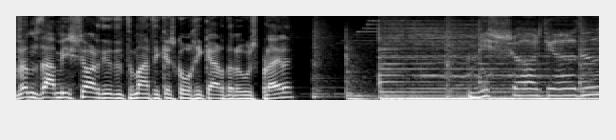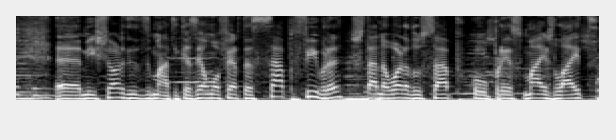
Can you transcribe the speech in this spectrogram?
Vamos à Michórdia de Temáticas com o Ricardo Araújo Pereira. A Michórdia de Temáticas é uma oferta Sapo Fibra. Está na hora do sapo com o preço mais light.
